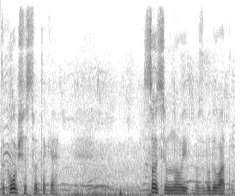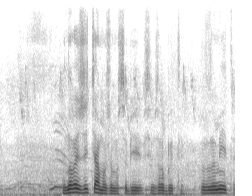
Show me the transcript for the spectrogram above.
таке общество таке. Соціум новий збудувати. Нове життя можемо собі всім зробити. Розумієте?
